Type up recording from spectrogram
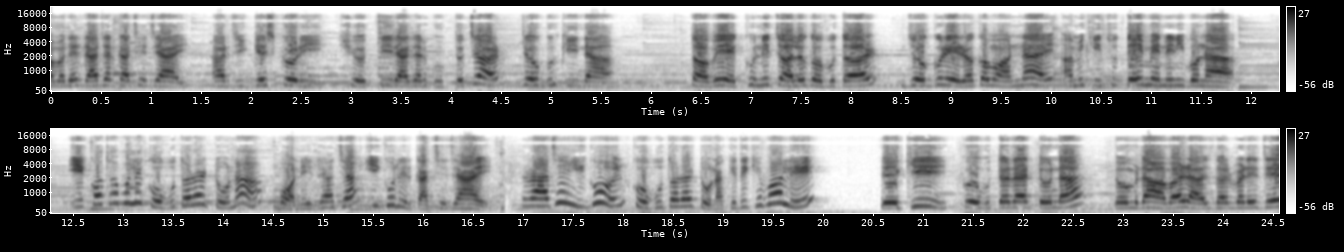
আমাদের রাজার কাছে যাই আর জিজ্ঞেস করি, সত্যি রাজার গুপ্তচর যজ্ঞ কিনা? তবে এক্ষুনি চলো কবুতর। যজ্ঞর এরকম অন্যায় আমি কিছুতেই মেনে নিব না। এ কথা বলে কবুতর আর টোনা বনের রাজা ইগলের কাছে যায়। রাজা ইগল কবুতর আর টোনাকে দেখে বলে এ কি? কবুতর আর টোনা তোমরা আমার রাজদরবারে যে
